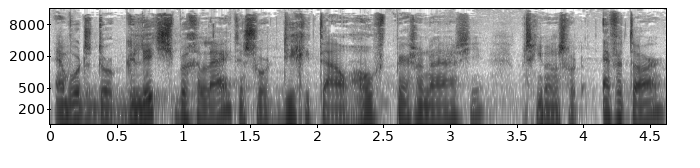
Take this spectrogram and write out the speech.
en worden ze door Glitch begeleid, een soort digitaal hoofdpersonage, misschien wel een soort avatar.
